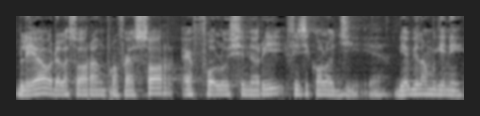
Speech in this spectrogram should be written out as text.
Beliau adalah seorang profesor evolutionary physiology ya. Dia bilang begini,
